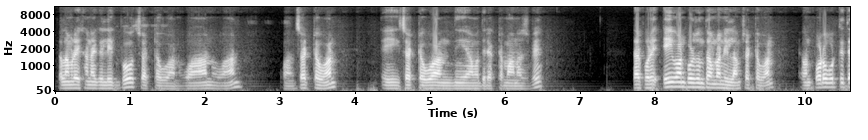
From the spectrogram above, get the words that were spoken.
তাহলে আমরা এখানে আগে লিখব চারটা ওয়ান ওয়ান ওয়ান ওয়ান চারটা ওয়ান এই চারটা ওয়ান নিয়ে আমাদের একটা মান আসবে। তারপরে এই ওয়ান পর্যন্ত আমরা নিলাম চারটা ওয়ান এখন পরবর্তীতে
